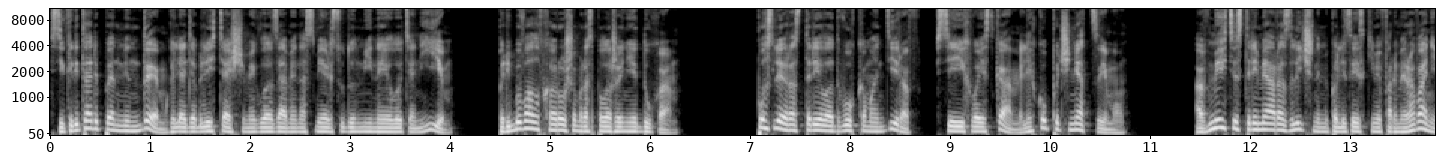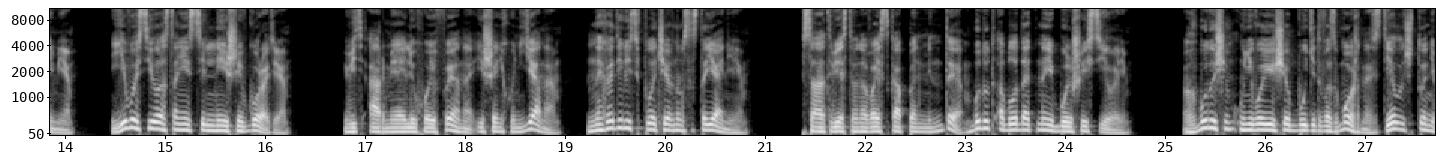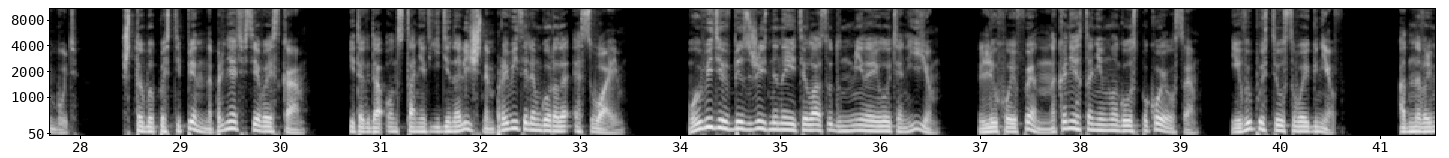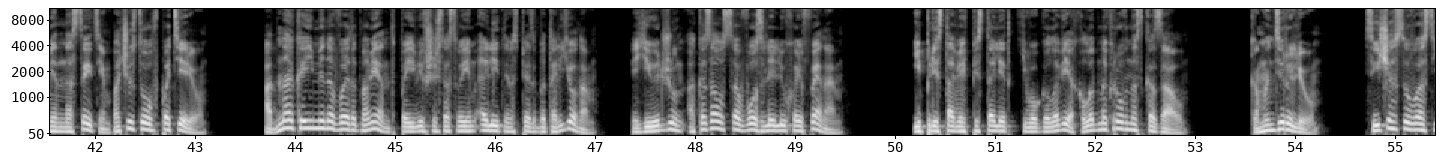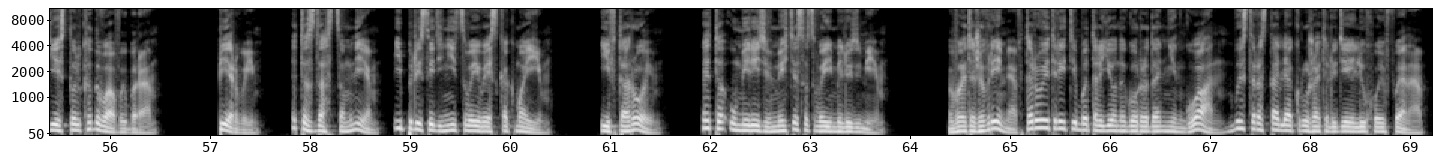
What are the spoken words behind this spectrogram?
Секретарь Пен Миндэм, глядя блестящими глазами на смерть Судунмина и Лотяньи, пребывал в хорошем расположении духа. После расстрела двух командиров все их войска легко подчинятся ему. А вместе с тремя различными полицейскими формированиями его сила станет сильнейшей в городе. Ведь армия Лю Фэна и Шэнь Хуньяна находились в плачевном состоянии. Соответственно, войска Пен Минте будут обладать наибольшей силой. В будущем у него еще будет возможность сделать что-нибудь, чтобы постепенно принять все войска, и тогда он станет единоличным правителем города Эсвай. Увидев безжизненные тела Судунмина и Лотяньи, Лю Фэн наконец-то немного успокоился и выпустил свой гнев, одновременно с этим почувствовав потерю. Однако именно в этот момент, появившись со своим элитным спецбатальоном, Юэджун оказался возле Лю Фэна и, приставив пистолет к его голове, хладнокровно сказал «Командир Лю, сейчас у вас есть только два выбора. Первый – это сдастся мне и присоединить свои войска к моим. И второй – это умереть вместе со своими людьми». В это же время второй и третий батальоны города Нингуан быстро стали окружать людей Лю Фэна.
